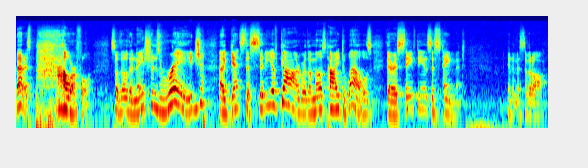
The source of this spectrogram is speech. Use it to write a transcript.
That is powerful. So, though the nations rage against the city of God where the Most High dwells, there is safety and sustainment in the midst of it all.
